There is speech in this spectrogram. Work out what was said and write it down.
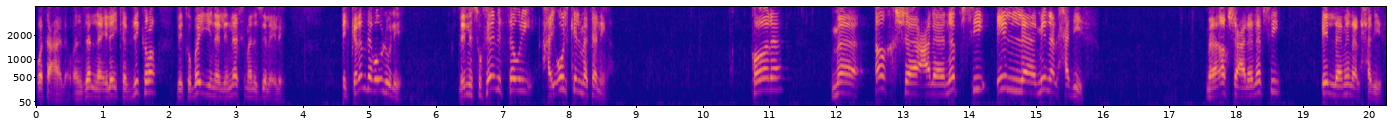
وتعالى. وأنزلنا إليك الذكرى لتبين للناس ما نزل إليه. الكلام ده بقوله ليه؟ لأن سفيان الثوري هيقول كلمة تانية. قال ما أخشى على نفسي إلا من الحديث. ما أخشى على نفسي إلا من الحديث.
